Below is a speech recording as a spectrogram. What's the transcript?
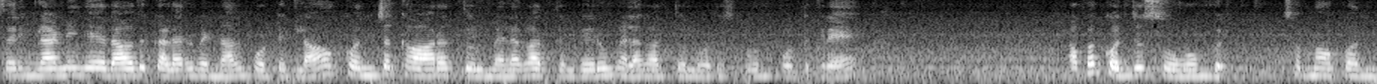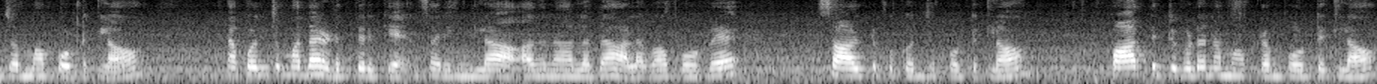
சரிங்களா? நீங்கள் ஏதாவது கலர் வேணாலும் போட்டுக்கலாம். கொஞ்சம் காரத்தூள் மிளகாத்தூள் வெறும் மிளகாத்தூள் ஒரு ஸ்பூன் போட்டுக்கிறேன். அப்போ கொஞ்சம் சோம்பு. சும்மா கொஞ்சமாக போட்டுக்கலாம். நான் கொஞ்சமாக தான் எடுத்திருக்கேன். சரிங்களா? அதனால தான் அளவாக போடுறேன். சால்ட் இப்போ கொஞ்சம் போட்டுக்கலாம். பார்த்துட்டு கூட நம்ம அப்புறம் போட்டுக்கலாம்.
